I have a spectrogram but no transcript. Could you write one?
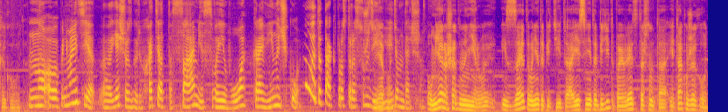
какого-то. Но, э, понимаете, э, я еще раз говорю, хотят-то сами своего кровиночку. Ну, это так, просто Я рассуждение. понял. Идем дальше. У меня расшатаны нервы, из-за этого нет аппетита, а если нет аппетита, появляется тошнота. И так уже год.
